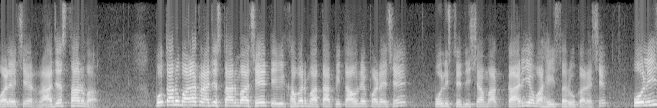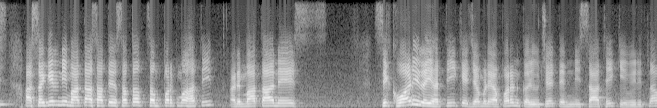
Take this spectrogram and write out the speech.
મળે છે રાજસ્થાનમાં. પોતાનું બાળક રાજસ્થાનમાં છે તેવી ખબર માતા પિતાઓને પડે છે. પોલીસ તે દિશામાં કાર્યવાહી શરૂ કરે છે. પોલીસ આ સગીરની માતા સાથે સતત સંપર્કમાં હતી અને માતાને શીખવાડી રહી હતી કે જેમણે અપહરણ કર્યું છે, તેમની સાથે કેવી રીતના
